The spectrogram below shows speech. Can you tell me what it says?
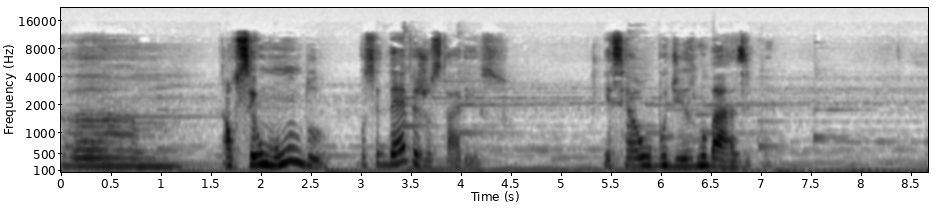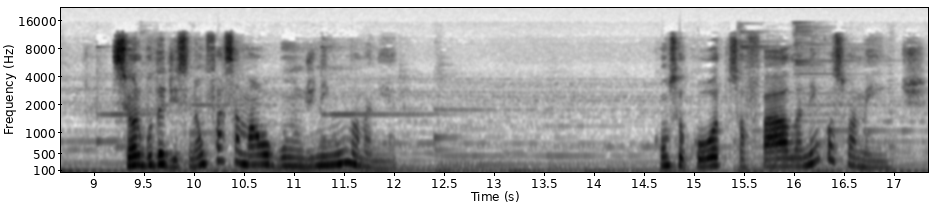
hum, ao seu mundo, você deve ajustar isso. Esse é o budismo básico. O Senhor Buda disse: não faça mal algum de nenhuma maneira. Com seu corpo, sua fala, nem com a sua mente.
